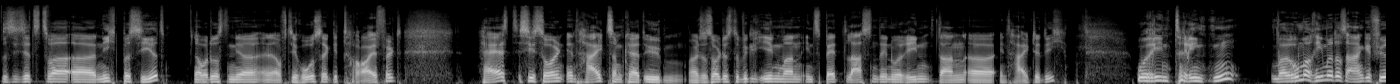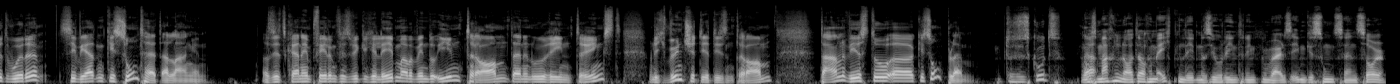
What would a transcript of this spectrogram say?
das ist jetzt zwar äh, nicht passiert, aber du hast ihn ja äh, auf die Hose geträufelt. Heißt, sie sollen Enthaltsamkeit üben. Also solltest du wirklich irgendwann ins Bett lassen, den Urin, dann äh, enthalte dich. Urin trinken, warum auch immer das angeführt wurde, sie werden Gesundheit erlangen. Also jetzt keine Empfehlung fürs wirkliche Leben, aber wenn du im Traum deinen Urin trinkst, und ich wünsche dir diesen Traum, dann wirst du äh, gesund bleiben. Das ist gut. Ja. Das machen Leute auch im echten Leben, dass sie Urin trinken, weil es eben gesund sein soll.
